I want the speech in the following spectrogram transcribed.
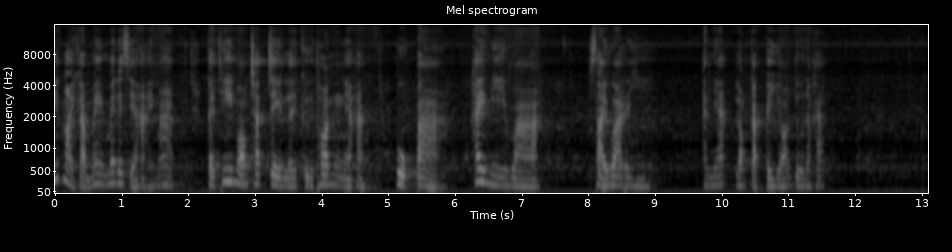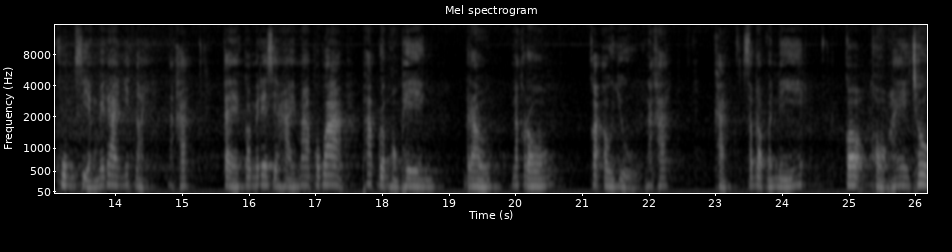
นิดหน่อยค่ะไม่ไม่ได้เสียหายมาก แต่ที่มองชัดเจนเลยคือท่อนเนี่ยค่ะปลูกป่าให้มีวา สายวารี อันเนี้ยลองกลับไปย้อนดูนะคะ คุมเสียงไม่ได้นิดหน่อยนะคะ แต่ก็ไม่ได้เสียหายมาก เพราะว่าภาพรวมของเพลง เรานักร้องก็เอาอยู่นะคะค่ะสำหรับวันนี้ก็ขอให้โชค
